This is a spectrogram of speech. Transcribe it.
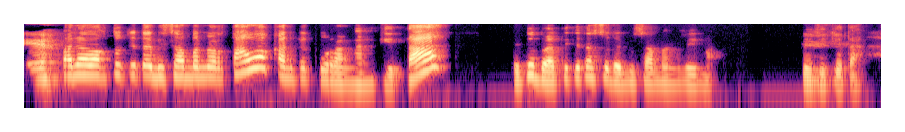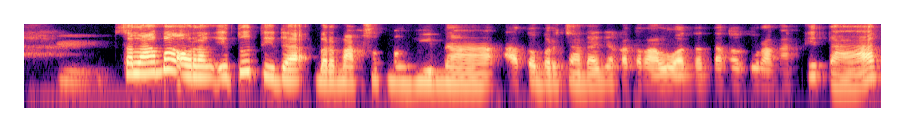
Iya. pada waktu kita bisa menertawakan kekurangan kita itu berarti kita sudah bisa menerima diri Hmm, kita hmm. selama orang itu tidak bermaksud menghina atau bercandanya keterlaluan tentang kekurangan kita,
